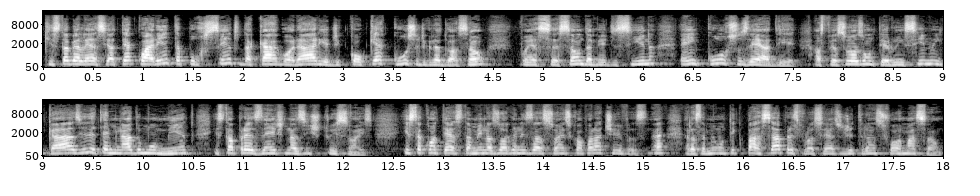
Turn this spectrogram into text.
que estabelece até 40% da carga horária de qualquer curso de graduação com exceção da medicina, em cursos EAD. As pessoas vão ter o ensino em casa e em determinado momento está presente nas instituições. Isso acontece também nas organizações corporativas. Né? Elas também vão ter que passar por esse processo de transformação.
